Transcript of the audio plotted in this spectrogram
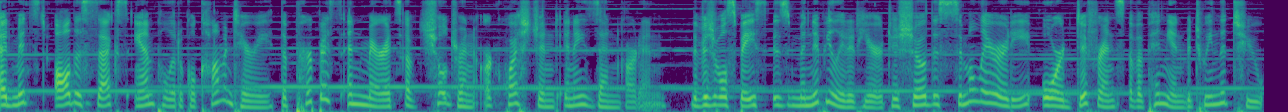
Amidst all the sex and political commentary, the purpose and merits of children are questioned in a Zen garden. The visual space is manipulated here to show the similarity or difference of opinion between the two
